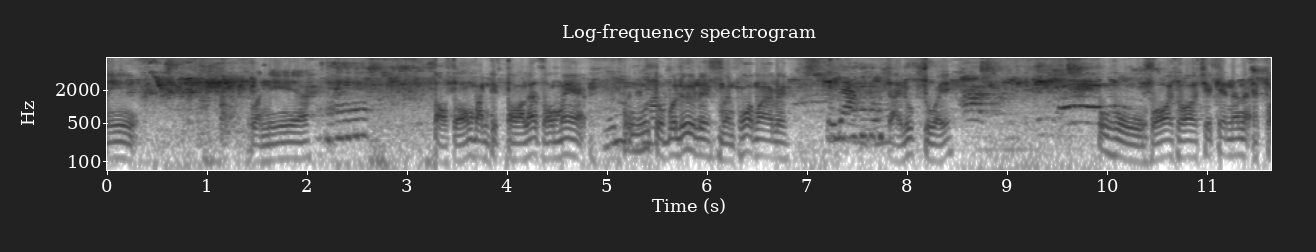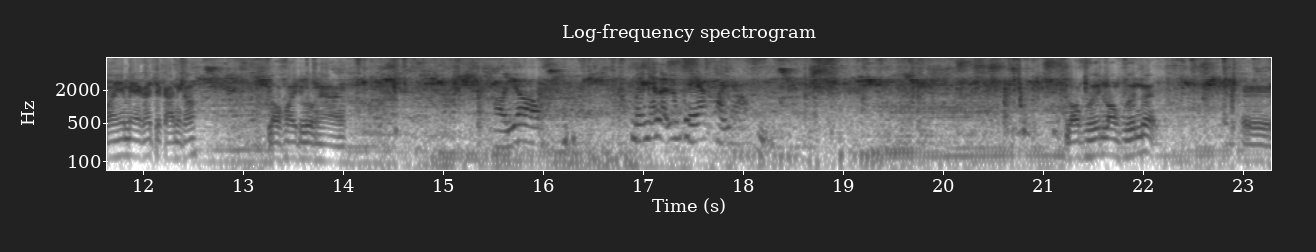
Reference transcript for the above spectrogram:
นี่ วันนี้นะต่อสองวันติดต่อแล้วสองแม่โอ้โหตัวเบลอเลย เหมือนพ่อมากเลยตัวอย่างจ่ายลูกสวย โอ้โหพอชอเช็ดแค่นั้นแหละปล่อยให้แม่เขาจัดการเขาเราคอยดูห่างขายาวเหมือนกันแหละลูกแพ้ขายาวๆ ลองพื้นลองพื้นด้วย เออ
